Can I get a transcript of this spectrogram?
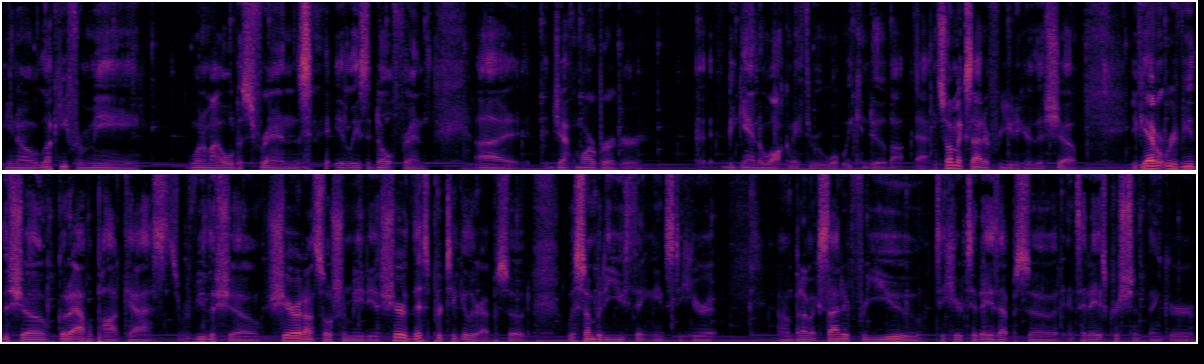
you know, lucky for me, one of my oldest friends, at least adult friends, uh, Jeff Marburger, began to walk me through what we can do about that. And so I'm excited for you to hear this show. If you haven't reviewed the show, go to Apple Podcasts, review the show, share it on social media, share this particular episode with somebody you think needs to hear it. Um, but I'm excited for you to hear today's episode and today's Christian thinker,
